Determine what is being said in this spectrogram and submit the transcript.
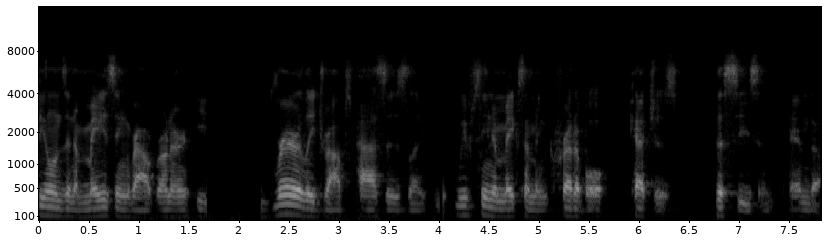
Thielen's an amazing route runner. He rarely drops passes. Like we've seen him make some incredible catches this season, and um,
